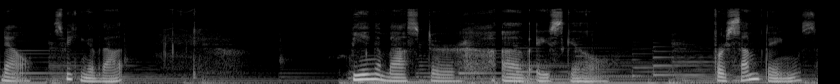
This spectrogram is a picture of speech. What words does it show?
Now, speaking of that, being a master of a skill for some things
